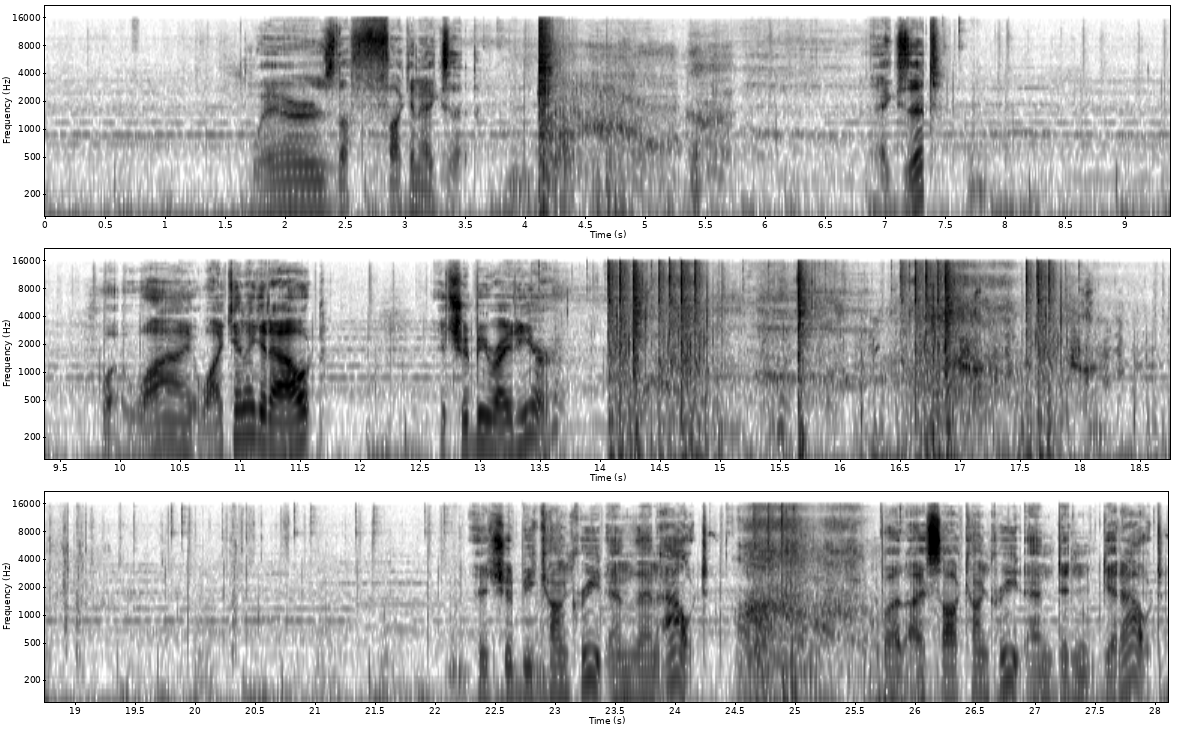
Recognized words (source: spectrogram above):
Where's the fucking exit? Exit? What, why, why can't I get out? It should be right here. It should be concrete and then out. But I saw concrete and didn't get out.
